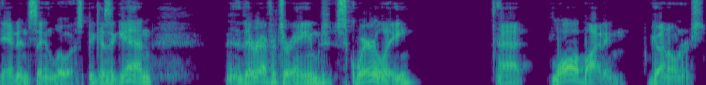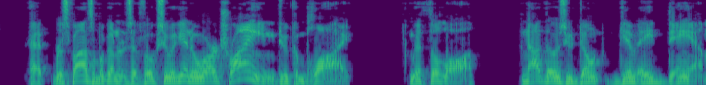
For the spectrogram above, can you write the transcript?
and in St. Louis because, again, their efforts are aimed squarely at law abiding gun owners, at responsible gun owners, at folks who, again, who are trying to comply with the law, not those who don't give a damn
